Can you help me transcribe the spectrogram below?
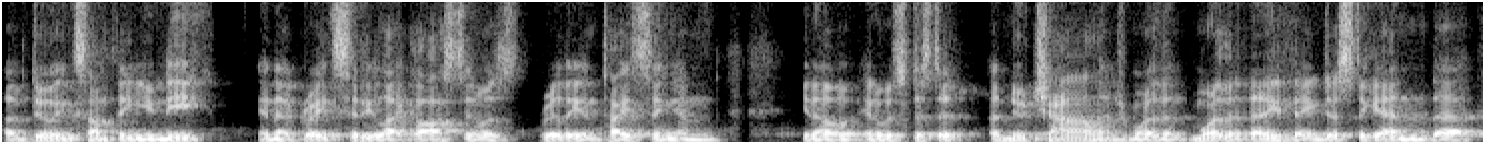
of doing something unique in a great city like Austin was really enticing and you know and it was just a, a new challenge more than more than anything. Just again the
